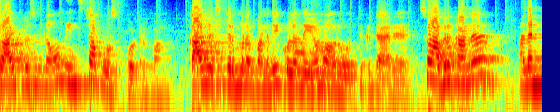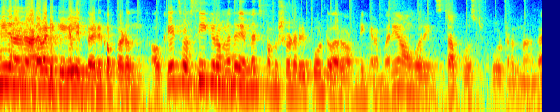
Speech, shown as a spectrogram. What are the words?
ஜாய் கிருஷ்ணாவும் இன்ஸ்டா போஸ்ட் போட்டிருப்பாங்க. கால் வச்சு திருமணம் பண்ணதே குழந்தையும் அவர் ஒத்துக்கிட்டாரு. ஸோ அவருக்கான அதன் மீதான நடவடிக்கைகள் இப்போ எடுக்கப்படும். ஓகே ஸோ சீக்கிரம் வந்து விமன்ஸ் கமிஷனோட ரிப்போர்ட் வரும் அப்படிங்கிற மாதிரி அவங்க ஒரு இன்ஸ்டா போஸ்ட் போட்டிருந்தாங்க.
